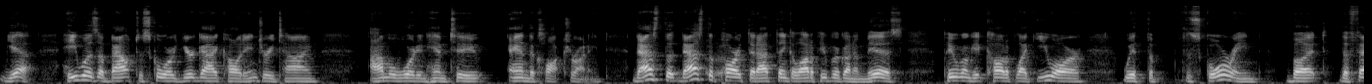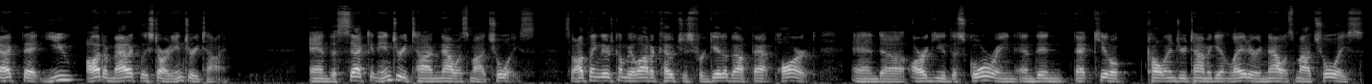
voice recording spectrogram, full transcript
yeah, he was about to score. Your guy called injury time. I'm awarding him two, and the clock's running. That's the that's the part that I think a lot of people are going to miss people are going to get caught up like you are with the, the scoring, but the fact that you automatically start injury time. And the second injury time, now it's my choice. So I think there's going to be a lot of coaches forget about that part and uh, argue the scoring, and then that kid will call injury time again later, and now it's my choice.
